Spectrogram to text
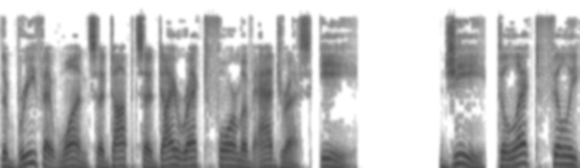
the brief at once adopts a direct form of address, e. g. Dilecte Fili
